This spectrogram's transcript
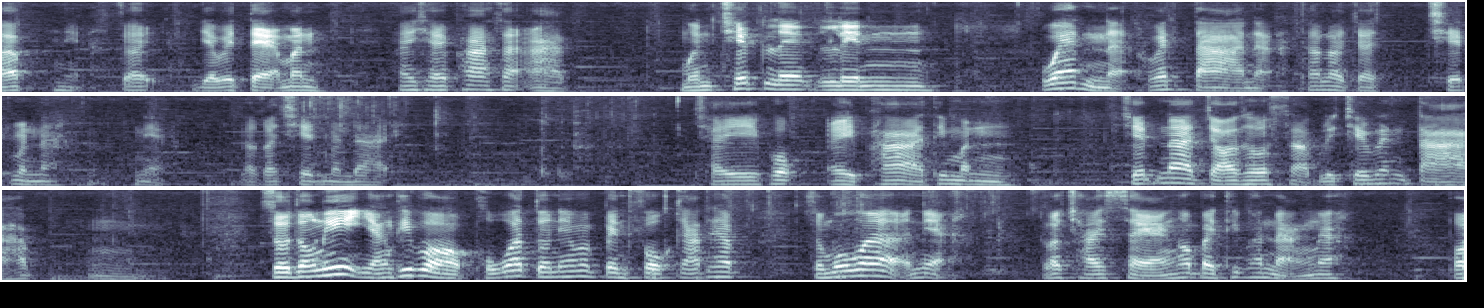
ครับ เนี่ย ก็อย่าไปแตะมัน ให้ใช้ผ้าสะอาด เหมือนเช็ดเลนเลน แว่นน่ะแว่นตาน่ะถ้าเราจะเช็ดมันนะเนี่ยเราก็เช็ดมันได้ ใช้พวกไอ้ผ้าที่มันเช็ดหน้าจอโทรศัพท์หรือเช็ดแว่นตาครับอืส่วนตรงนี้อย่างที่บอกผมว่าตัวนี้มันเป็นโฟกัสครับ สมมติว่าเนี่ยเราฉายแสงเข้าไปที่ผนังนะพอ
